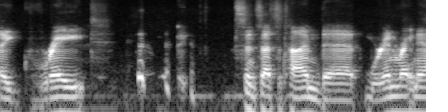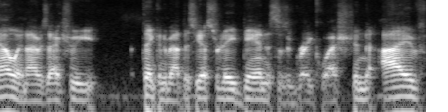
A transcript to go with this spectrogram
a great, since that's the time that we're in right now. And I was actually thinking about this yesterday. Dan, this is a great question. I've,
